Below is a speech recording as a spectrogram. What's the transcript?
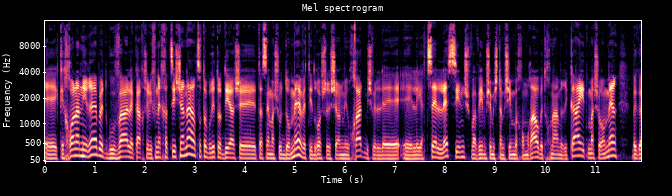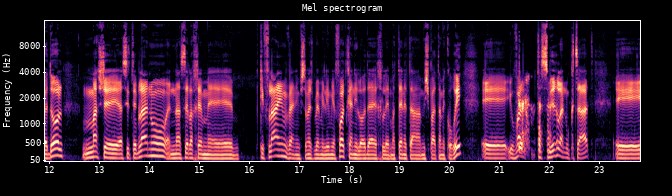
אה, ככל הנראה, בתגובה לכך שלפני חצי שנה ארצות הברית הודיעה שתעשה משהו דומה ותדרוש רישיון מיוחד בשביל אה, לייצא לסין שבבים שמשתמשים בחומרה או בתוכנה אמריקאית, מה שאומר, בגדול, מה שעשיתם לנו נעשה לכם אה, כפליים ואני משתמש במילים יפות כי אני לא יודע איך למתן את המשפט המקורי. אה, יובל תסביר לנו קצת אה,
